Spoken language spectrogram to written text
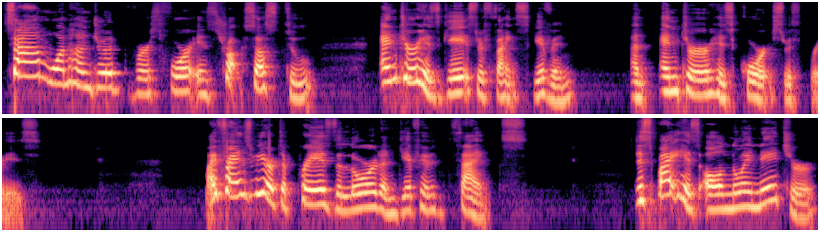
Psalm 100, verse 4, instructs us to enter his gates with thanksgiving and enter his courts with praise. My friends, we are to praise the Lord and give him thanks. Despite his all knowing nature,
